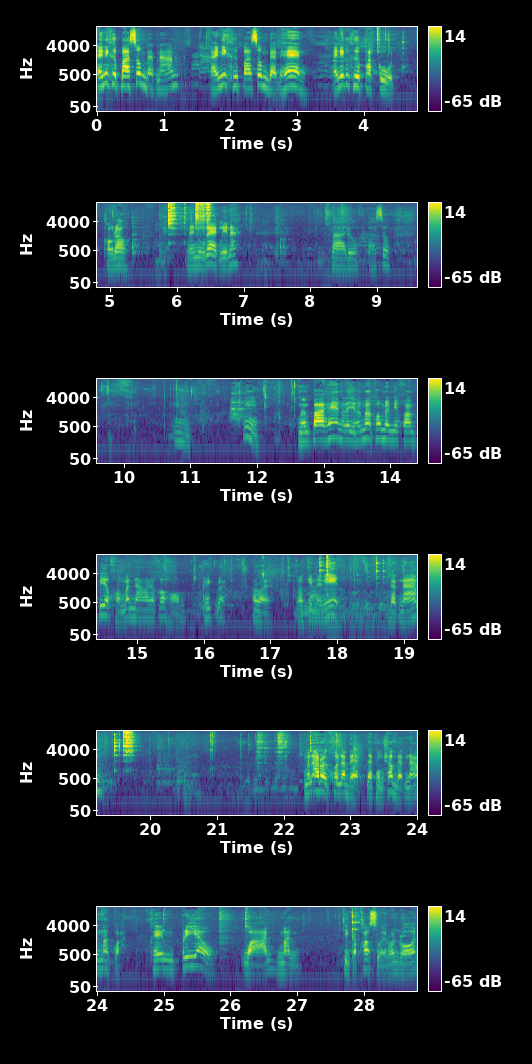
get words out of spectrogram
อันนี้คือปลาส้มแบบน้ำอันนี้คือปลาส้มแบบแห้ง อันนี้ก็คือผักกูดของเรา เมนูแรกเลยนะ ปลาดูปลาส้ม อืมอืมเหมือนปลาแห้งอะไรอย่างนั้นมาก เพราะมันมีความเปรี้ยวของมะนาวแล้วก็หอมพริกด้วย อร่อย เรากินในนี้แบบน้ำ มันอร่อยคนละแบบ แต่ผมชอบแบบน้ำมากกว่า เค็มเปรี้ยว หวานมัน กินกับข้าวสวยร้อน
